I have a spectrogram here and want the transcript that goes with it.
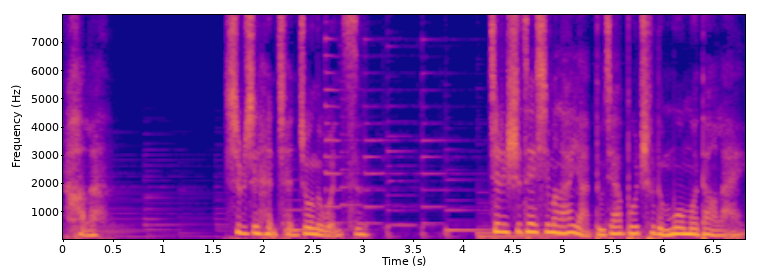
好了，是不是很沉重的文字？这里是在喜马拉雅独家播出的《默默到来》。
